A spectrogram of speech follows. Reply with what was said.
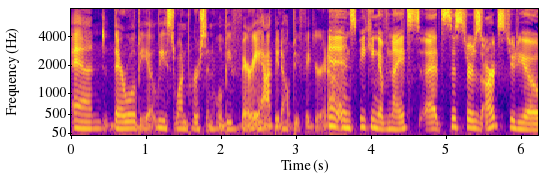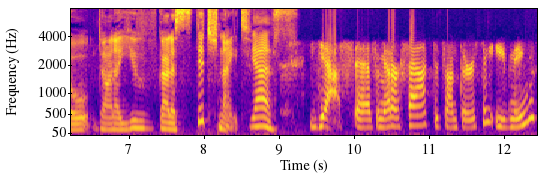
and there will be at least one person who will be very happy to help you figure it out. And, and speaking of nights at Sisters Art Studio, Donna, you've got a stitch night. yes. Yes, as a matter of fact, it's on Thursday evenings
